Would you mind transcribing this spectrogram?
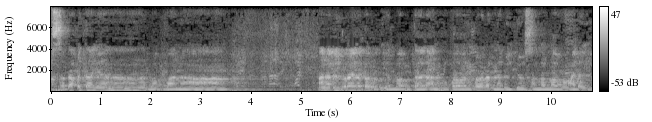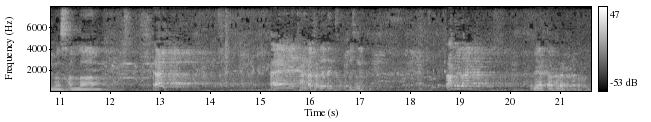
صدقت يا ربنا عن ابي هريره رضي الله تعالى عنه قال قال النبي صلى الله عليه وسلم এই এই ঠান্ডা সরিয়ে দেন তো পিছনে দেন তাড়াতাড়ি করেন যে একটা পরে একটা কথা বলি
